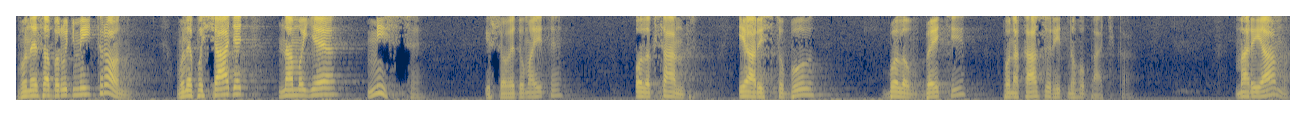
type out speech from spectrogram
Вони заберуть мій трон, вони посядять на моє місце. І що ви думаєте? Олександр і Аристобул були вбиті по наказу рідного батька. Маріам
